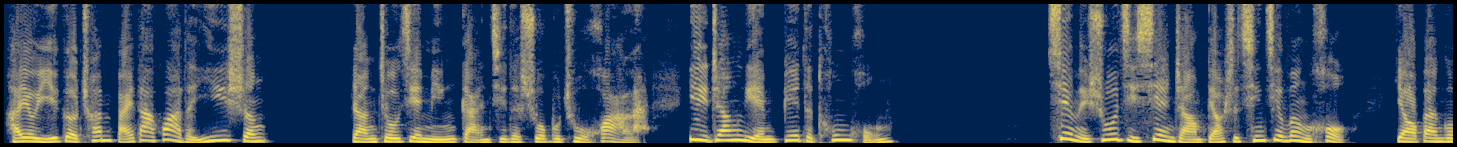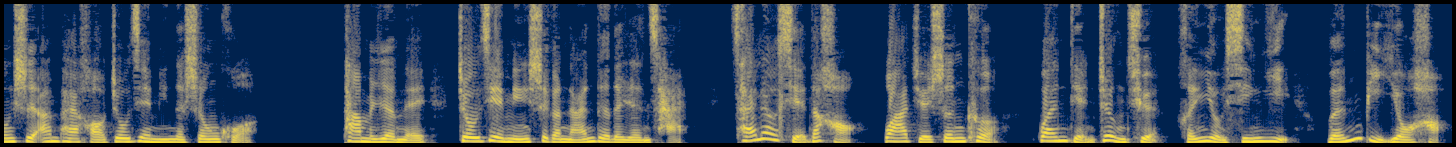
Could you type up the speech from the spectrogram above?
还有一个穿白大褂的医生。让周建明感激的说不出话来，一张脸憋得通红。县委书记、县长表示亲切问候，要办公室安排好周建明的生活。他们认为周建明是个难得的人才，材料写得好，挖掘深刻，观点正确，很有新意，文笔又好。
